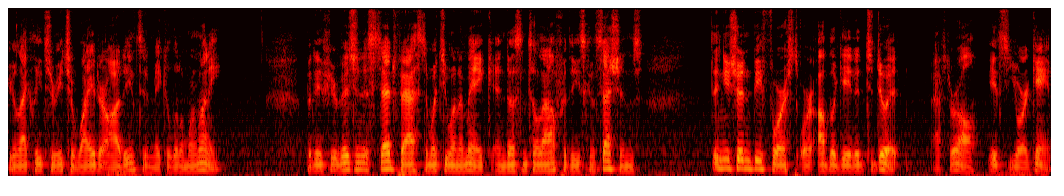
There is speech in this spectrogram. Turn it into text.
You're likely to reach a wider audience and make a little more money. But if your vision is steadfast in what you want to make and doesn't allow for these concessions, then you shouldn't be forced or obligated to do it. After all, it's your game.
